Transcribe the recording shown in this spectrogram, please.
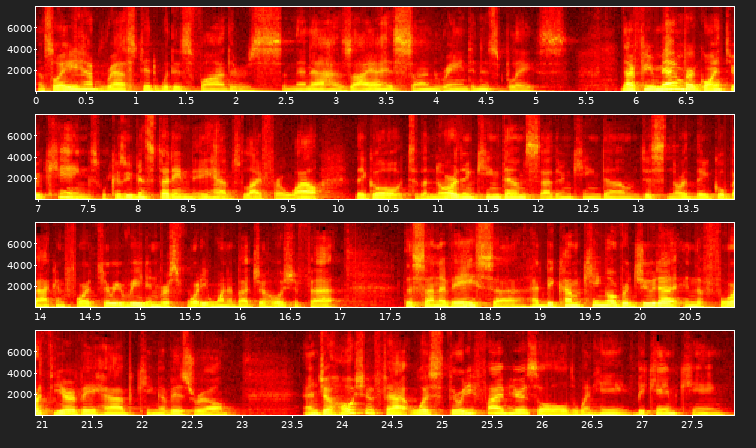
And so Ahab rested with his fathers, and then Ahaziah his son reigned in his place. Now, if you remember going through Kings, because we've been studying Ahab's life for a while, they go to the northern kingdom, southern kingdom, just north, they go back and forth. Here we read in verse 41 about Jehoshaphat the son of Asa, had become king over Judah in the fourth year of Ahab, king of Israel. And Jehoshaphat was 35 years old when he became king,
